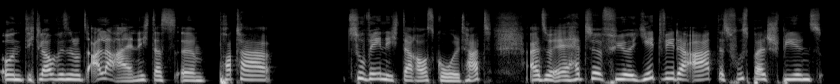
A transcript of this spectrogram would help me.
Und ich glaube, wir sind uns alle einig, dass ähm, Potter zu wenig daraus geholt hat. Also er hätte für jedwede Art des Fußballspielens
